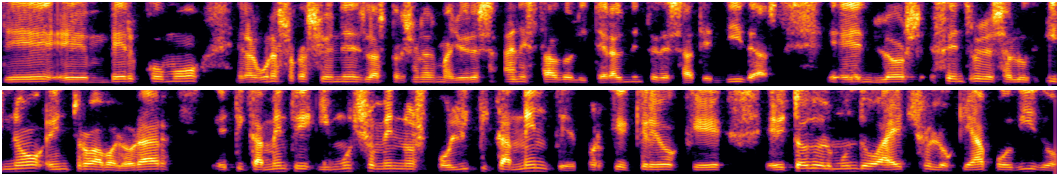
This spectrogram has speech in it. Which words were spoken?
de eh, ver cómo en algunas ocasiones las personas mayores han estado literalmente desatendidas en los centros de salud. Y no entro a valorar éticamente y mucho menos políticamente, porque creo que eh, todo el mundo ha hecho lo que ha podido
